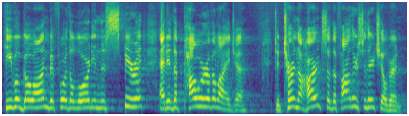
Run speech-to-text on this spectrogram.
He will go on before the Lord in the spirit and in the power of Elijah to turn the hearts of the fathers to their children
